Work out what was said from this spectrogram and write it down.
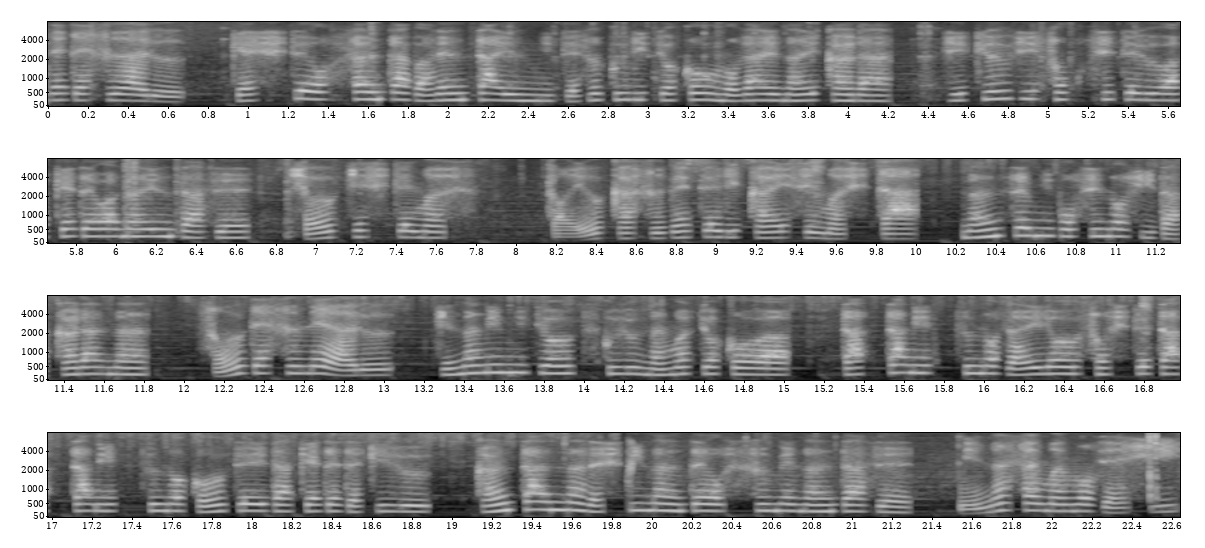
れですある。決しておっさんがバレンタインに手作りチョコをもらえないから、自給自足してるわけではないんだぜ。承知してます。というかすべて理解しました。なんせ煮干しの日だからな。そうですねある。ちなみに今日作る生チョコは、たった3つの材料そしてたった3つの工程だけでできる、簡単なレシピなんでおすすめなんだぜ。皆様もぜひ、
